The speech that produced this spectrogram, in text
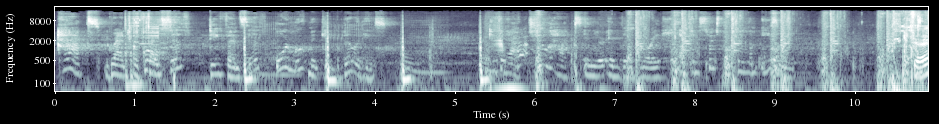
Hacks grant offensive, defensive, or movement capabilities. You can have two hacks in your inventory and can switch between them easily. Okay.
